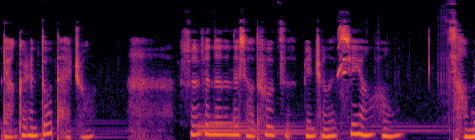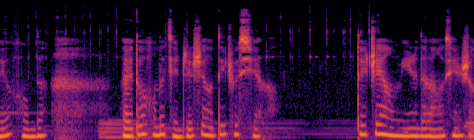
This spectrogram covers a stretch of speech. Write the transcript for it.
两个人都呆住了。粉粉嫩嫩的小兔子变成了夕阳红、草莓红的，耳朵红的简直是要滴出血了。对这样迷人的狼先生，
